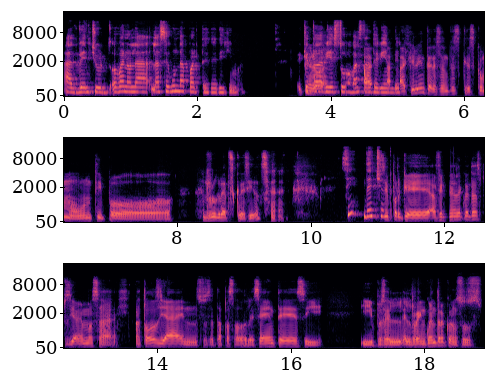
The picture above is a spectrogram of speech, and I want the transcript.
Adventure, o bueno, la, la segunda parte de Digimon, que Pero todavía estuvo a- bastante bien, de aquí lo interesante es que es como un tipo Rugrats crecidos. Sí, de hecho. Sí, porque a final de cuentas, pues ya vemos a, a todos ya en sus etapas adolescentes y, y pues el, el reencuentro con sus,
